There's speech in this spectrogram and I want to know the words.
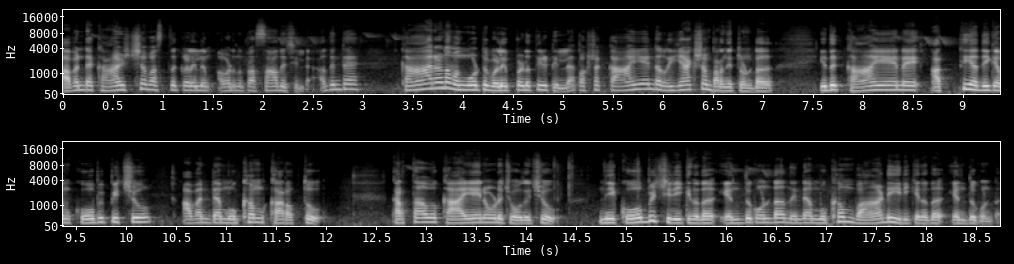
അവന്റെ കാഴ്ച വസ്തുക്കളിലും അവിടുന്ന് പ്രസാദിച്ചില്ല. അതിന്റെ കാരണം അങ്ങോട്ട് വെളിപ്പെടുത്തിയിട്ടില്ല. പക്ഷെ കായേന്റെ റിയാക്ഷൻ പറഞ്ഞിട്ടുണ്ട് ഇത് കായേനെ അത്യധികം കോപിപ്പിച്ചു അവന്റെ മുഖം കറുത്തു. കർത്താവ് കായേനോട് ചോദിച്ചു നീ കോപിച്ചിരിക്കുന്നത് എന്തുകൊണ്ട്? നിന്റെ മുഖം വാടിയിരിക്കുന്നത് എന്തുകൊണ്ട്?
